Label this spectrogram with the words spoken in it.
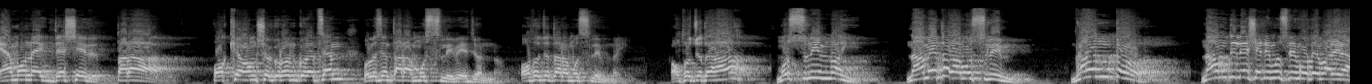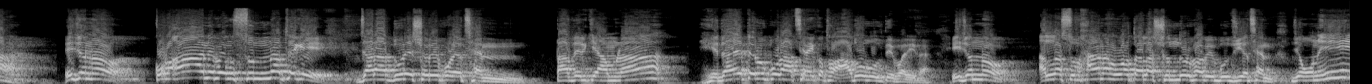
এমন এক দেশের তারা পক্ষে অংশগ্রহণ করেছেন, বলেছেন তারা মুসলিম এই জন্য অথচ তারা মুসলিম নয়। অথচ তারা মুসলিম নয়। নামে তারা মুসলিম। ভ্রান্ত। নাম দিলে সেটি মুসলিম হতে পারে না। এই জন্য কোরআন এবং সুন্না থেকে যারা দূরে সরে পড়েছেন, তাদেরকে আমরা হেদায়েতের উপর আছেন এই কথা আদৌ বলতে পারি না। এই জন্য আল্লাহ তাআলা সুন্দরভাবে বুঝিয়েছেন যে অনেক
